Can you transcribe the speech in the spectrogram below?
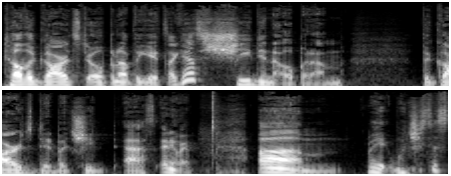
Tell the guards to open up the gates. I guess she didn't open them. The guards did, but she asked. Anyway, um, wait, when she says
